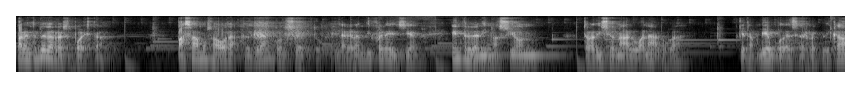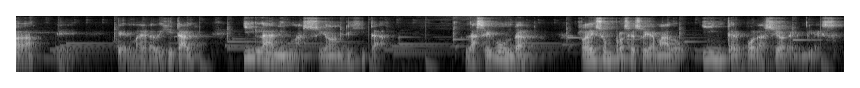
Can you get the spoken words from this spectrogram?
Para entender la respuesta, pasamos ahora al gran concepto y la gran diferencia entre la animación tradicional o análoga, que también puede ser replicada eh, de manera digital, y la animación digital. La segunda realiza un proceso llamado interpolación en inglés,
